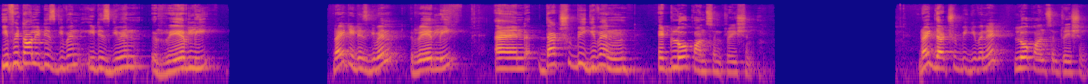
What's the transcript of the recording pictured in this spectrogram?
If at all it is given, it is given rarely, right? It is given rarely and that should be given at low concentration right that should be given at low concentration.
